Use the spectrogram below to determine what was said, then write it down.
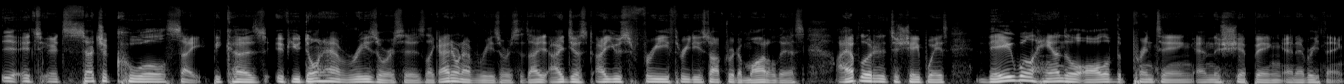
It's it's such a cool site because if you don't have resources, like I don't have resources, I, I just I use free 3D software to model this. I uploaded it to Shapeways. They will handle all of the printing and the shipping and everything.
